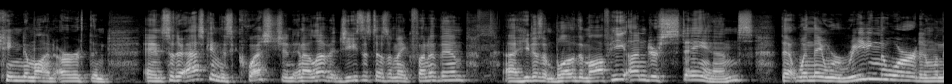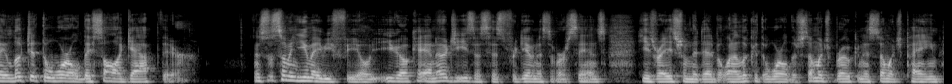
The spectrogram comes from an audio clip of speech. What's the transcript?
kingdom on earth? And, and so they're asking this question, and I love it. Jesus doesn't make fun of them, uh, he doesn't blow them off. He understands that when they were reading the word and when they looked at the world, they saw a gap there. And so some of you maybe feel, you go, okay, I know Jesus has forgiven us of our sins. He's raised from the dead. But when I look at the world, there's so much brokenness, so much pain.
